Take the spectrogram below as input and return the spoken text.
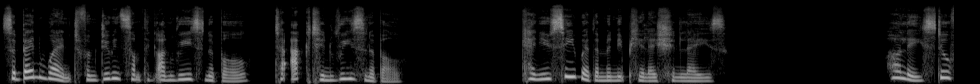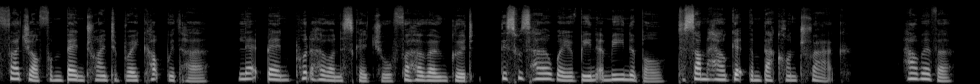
So Ben went from doing something unreasonable to acting reasonable. Can you see where the manipulation lays? Holly, still fragile from Ben trying to break up with her, let Ben put her on a schedule for her own good. This was her way of being amenable to somehow get them back on track. However,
